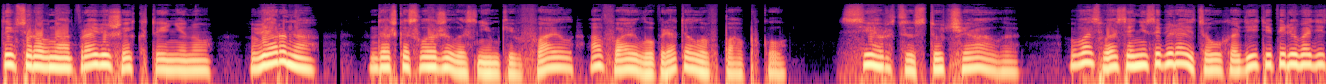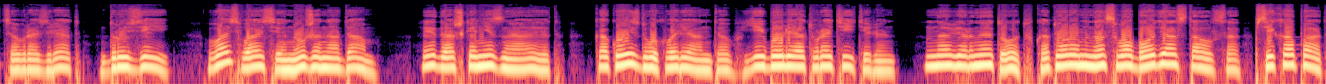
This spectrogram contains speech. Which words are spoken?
ты все равно отправишь их к Тынину. Верно? Дашка сложила снимки в файл, а файл упрятала в папку. Сердце стучало. Вась-Вася не собирается уходить и переводиться в разряд друзей. Вась-Васе нужен Адам. И Дашка не знает, какой из двух вариантов ей более отвратителен. Наверное, тот, в котором на свободе остался психопат,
